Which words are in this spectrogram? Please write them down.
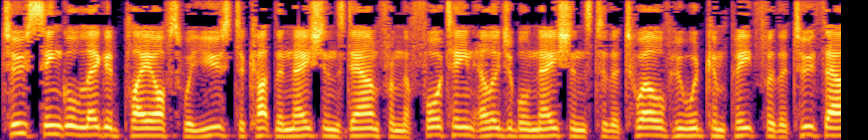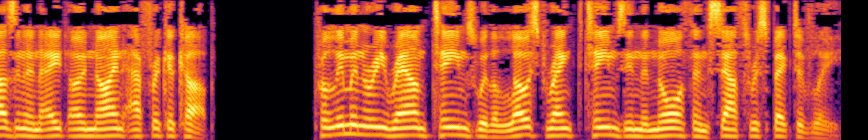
Two single-legged playoffs were used to cut the nations down from the 14 eligible nations to the 12 who would compete for the 2008–09 Africa Cup. Preliminary round teams were the lowest-ranked teams in the North and South respectively.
